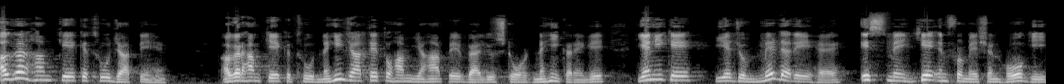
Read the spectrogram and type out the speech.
اگر ہم کے کے تھرو جاتے ہیں، اگر ہم کے کے تھرو نہیں جاتے، تو ہم یہاں پہ ویلو اسٹور نہیں کریں گے۔ یعنی کہ یہ جو مڈ ارے ہے، اس میں یہ انفارمیشن ہوگی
